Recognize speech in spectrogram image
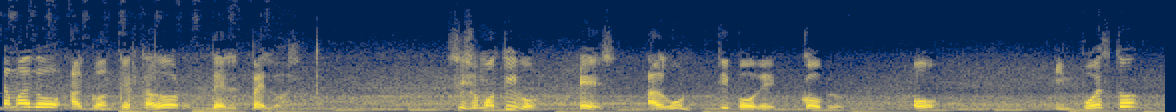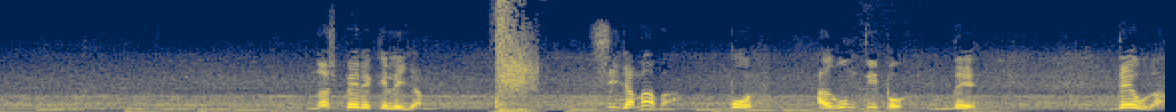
Llamado al contestador del pelos. Si su motivo es algún tipo de cobro o impuesto, no espere que le llame. Si llamaba por algún tipo de deuda,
